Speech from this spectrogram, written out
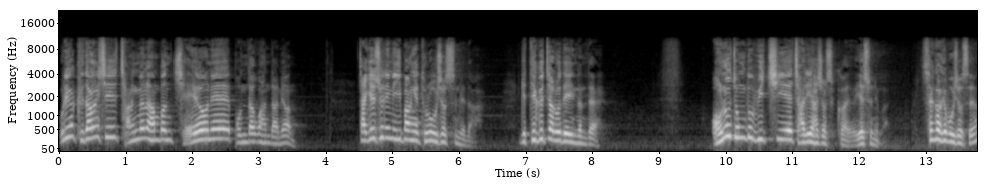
우리가 그 당시 장면을 한번 재현해 본다고 한다면 자, 예수님이 이 방에 들어오셨습니다. 이게 디귿자로 되어 있는데 어느 정도 위치에 자리하셨을까요? 예수님은. 생각해 보셨어요?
